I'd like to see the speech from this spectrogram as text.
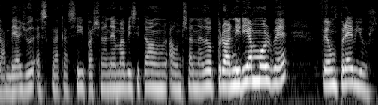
també ajuda, és clar que sí, per això anem a visitar un, a un sanador, però aniria molt bé fer un previus,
